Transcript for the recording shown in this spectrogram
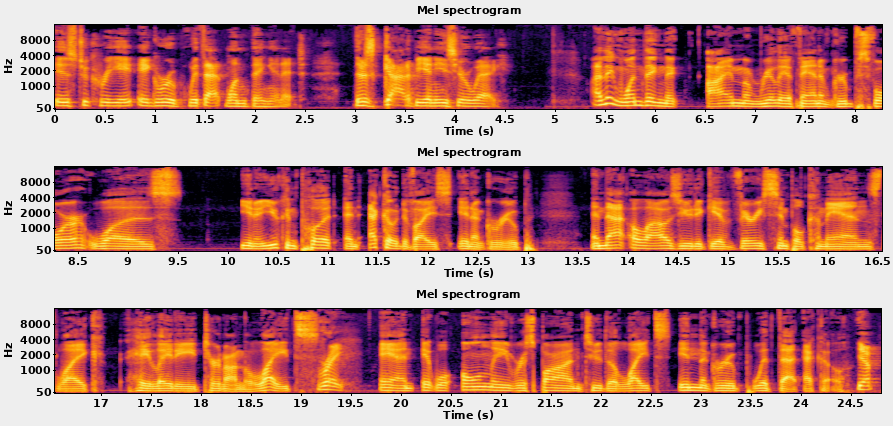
is to create a group with that one thing in it. There's got to be an easier way. I think one thing that I'm really a fan of groups for was, you know, you can put an Echo device in a group and that allows you to give very simple commands like, hey, lady, turn on the lights. Right. And it will only respond to the lights in the group with that echo. Yep.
